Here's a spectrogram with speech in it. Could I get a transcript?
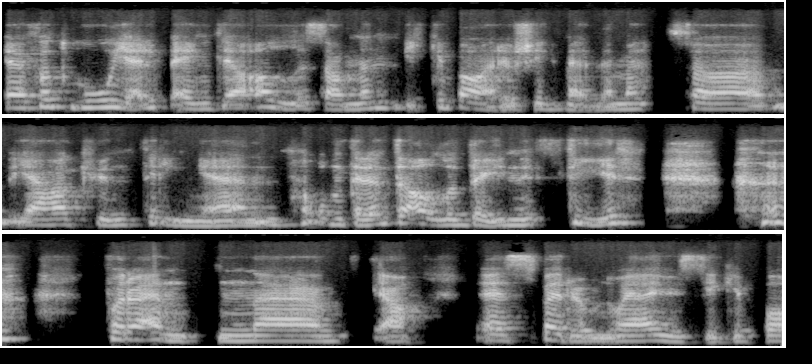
jeg har fått god hjelp egentlig av alle sammen, ikke bare skyggemedlemmer. Så jeg har kunnet ringe omtrent alle døgnets tider. For å enten ja, spørre om noe jeg er usikker på,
